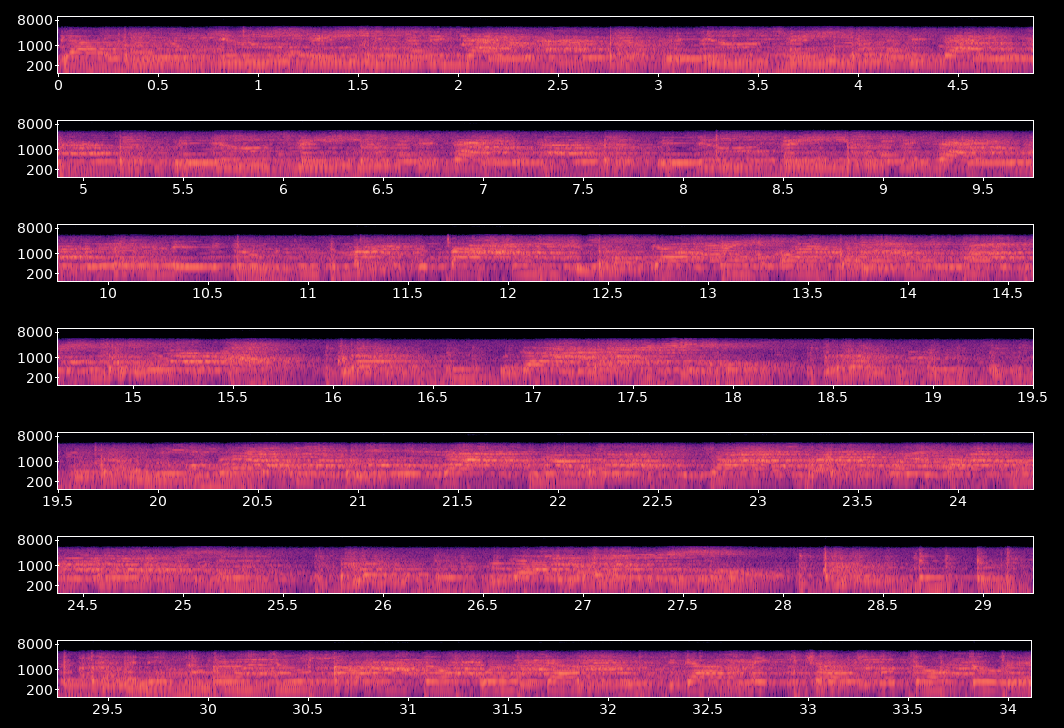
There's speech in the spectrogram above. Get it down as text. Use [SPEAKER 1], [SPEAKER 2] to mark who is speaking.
[SPEAKER 1] gotta reduce, recycle. Reduce, reuse, recycle. Reduce, reuse, recycle. Reduce, reuse, recycle. Well, let it go to the market to buy some juice. Gotta bring it on to We gotta make it. We.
